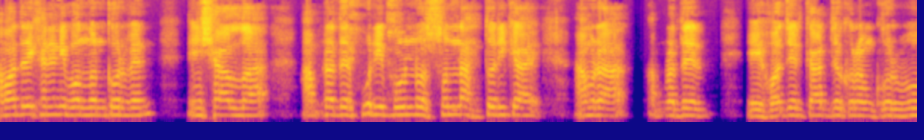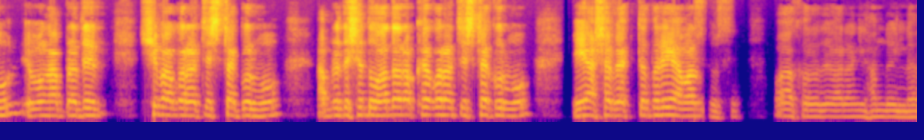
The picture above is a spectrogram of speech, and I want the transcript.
আমাদের এখানে নিবন্ধন করবেন। ইনশাআল্লাহ আপনাদের পরিপূর্ণ সুন্নাহ তরিকায় আমরা আপনাদের এই হজের কার্যক্রম করব এবং আপনাদের সেবা করার চেষ্টা করব, আপনাদের সাথে ওয়াদা রক্ষা করার চেষ্টা করব। এই আশা ব্যক্ত করে আমার আলহামদুলিল্লাহ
